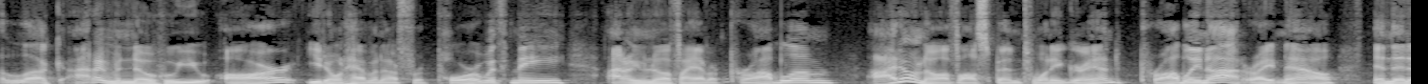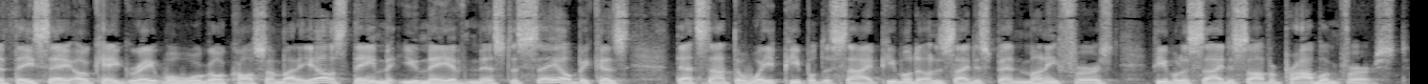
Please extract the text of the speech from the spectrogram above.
"Look, I don't even know who you are. You don't have enough rapport with me. I don't even know if I have a problem. I don't know if I'll spend 20 grand. Probably not right now. And then if they say, okay, great, well, we'll go call somebody else, they, you may have missed a sale because that's not the way people decide. People don't decide to spend money first. People decide to solve a problem first.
